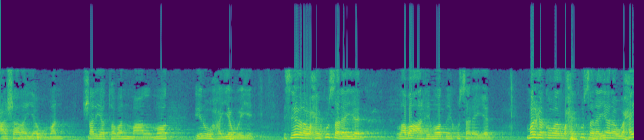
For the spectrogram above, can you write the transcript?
cashara yowman shan iyo toban maalmood inuu hayo weeye. Isniyadana waxay ku saleeyeen laba arrimood bay ku saleeyeen marka koowaad waxay ku saleeyeenoo waxay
